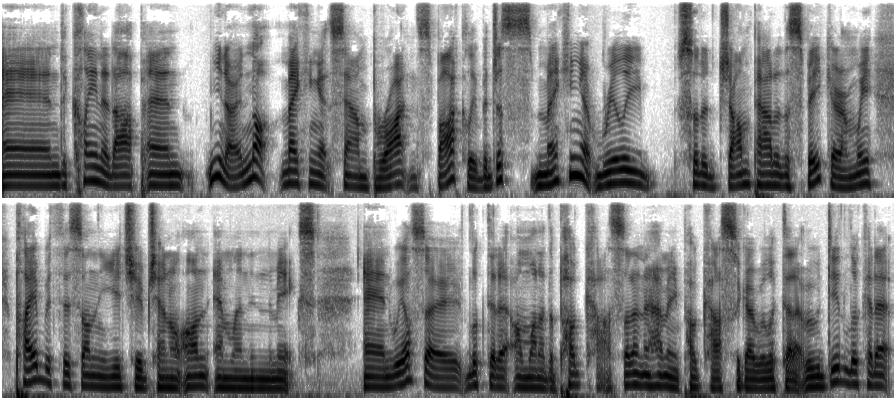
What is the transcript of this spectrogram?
and clean it up and, you know, not making it sound bright and sparkly, but just making it really sort of jump out of the speaker. And we played with this on the YouTube channel on Emlyn in the Mix. And we also looked at it on one of the podcasts. I don't know how many podcasts ago we looked at it. We did look at it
